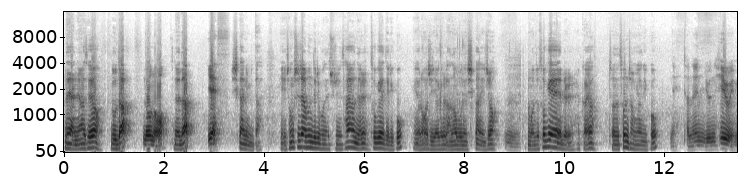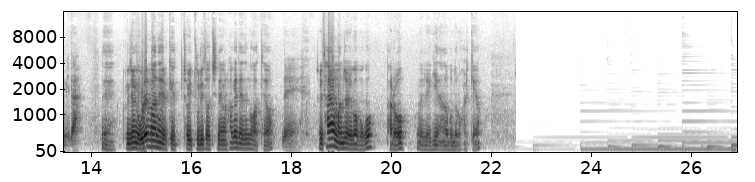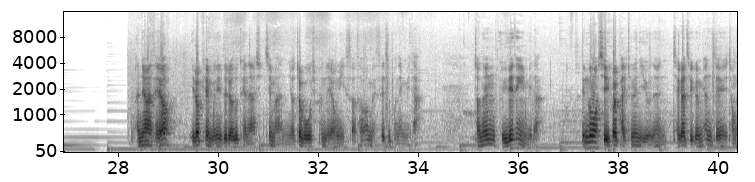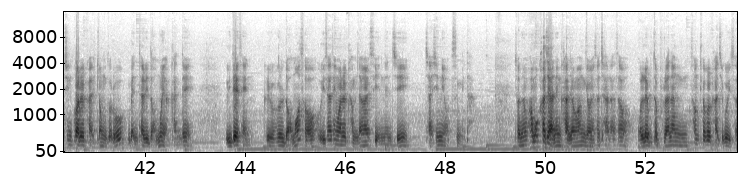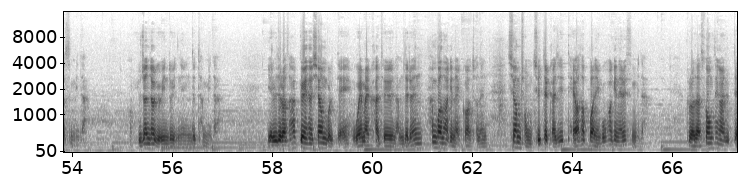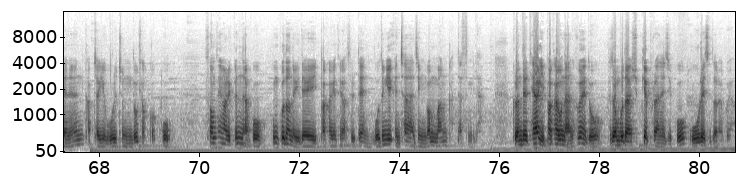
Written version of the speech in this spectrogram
네, 안녕하세요. 노답, no no 뇌답 yes 시간입니다. 이 청취자분들이 보내주신 사연을 소개해드리고 여러 가지 이야기를 나눠보는 시간이죠. 음, 먼저 소개를 할까요? 저는 손정현이고, 네 저는 윤희우입니다 네, 굉장히 오랜만에 이렇게 저희 둘이서 진행을 하게 되는 것 같아요. 네 저희 사연 먼저 읽어보고 바로 오늘 얘기 나눠보도록 할게요. 안녕하세요 이렇게 문의드려도 되나 싶지만 여쭤보고 싶은 내용이 있어서 메시지 보냅니다 저는 의대생입니다 뜬금없이 이걸 밝히는 이유는 제가 지금 현재 정신과를 갈 정도로 멘탈이 너무 약한데 의대생 그리고 그걸 넘어서 의사생활을 감당할 수 있는지 자신이 없습니다. 저는 화목하지 않은 가정 환경에서 자라서 원래부터 불안한 성격을 가지고 있었습니다. 어, 유전적 요인도 있는 듯합니다. 예를 들어서 학교에서 시험 볼 때 OMR 카드 남들은 한 번 확인할 거 저는 시험 종칠 때까지 대여섯 번이고 확인을 했습니다. 그러다 수험생활 때는 갑자기 우울증도 겪었고 수험생활이 끝나고 꿈꾸던 의대에 입학하게 되었을 땐 모든 게 괜찮아진 것만 같았습니다. 그런데 대학 입학하고 난 후에도 그전보다 쉽게 불안해지고 우울해지더라고요.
